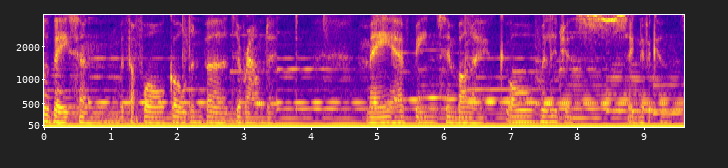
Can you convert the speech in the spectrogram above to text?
silver basin with the four golden birds around it may have been symbolic or religious significance.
